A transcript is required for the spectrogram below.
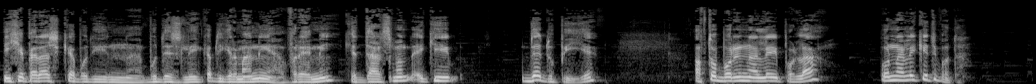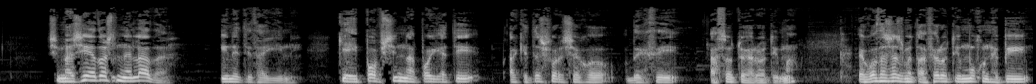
Είχε περάσει και από την Bundesliga, από τη Γερμανία, Βρέμι και Ντάρτσμαν. Εκεί δεν του πήγε. Αυτό μπορεί να λέει πολλά, μπορεί να λέει και τίποτα. Σημασία εδώ στην Ελλάδα είναι τι θα γίνει. Και υπόψη να πω γιατί αρκετές φορές έχω δεχθεί αυτό το ερώτημα. Εγώ θα σας μεταφέρω ότι μου έχουν πει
